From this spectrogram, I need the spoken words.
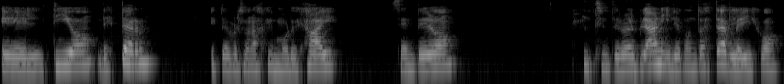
el tío de Esther, este personaje Mordejai, se enteró, se enteró del plan y le contó a Esther, le dijo,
